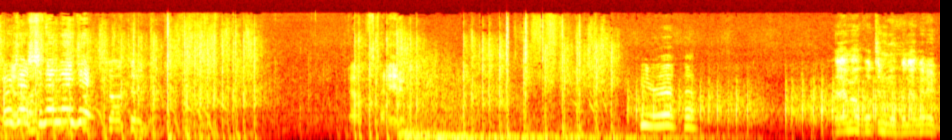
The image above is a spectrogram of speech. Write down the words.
それじゃあ死なないで。めちゃくちゃ当てるで。いや二人いる。大山こっちにも奥投げれる？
